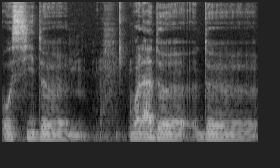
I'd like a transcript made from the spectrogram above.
aussi de voilà de, de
